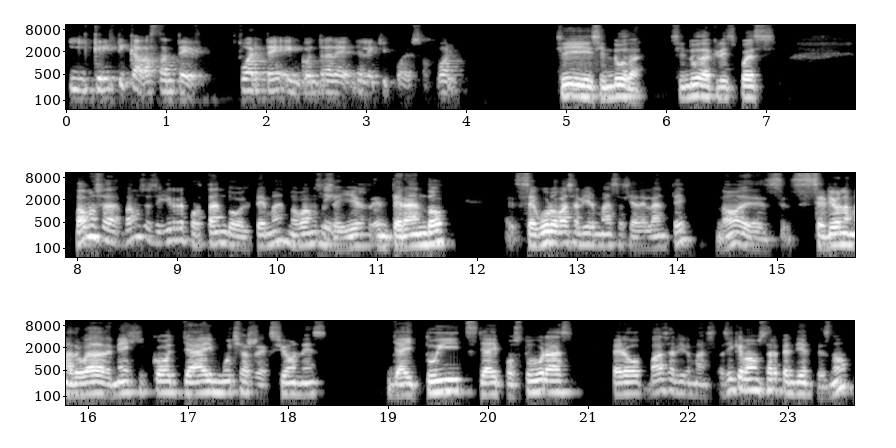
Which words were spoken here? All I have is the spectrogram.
y crítica bastante fuerte en contra del equipo de softball. Sí, sin duda, sin duda, Cris. Pues vamos a, vamos a seguir reportando el tema, no vamos a seguir enterando. Seguro va a salir más hacia adelante. ¿No? se dio la madrugada de México, ya hay muchas reacciones, ya hay tweets, ya hay posturas, pero va a salir más. Así que vamos a estar pendientes, ¿no?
